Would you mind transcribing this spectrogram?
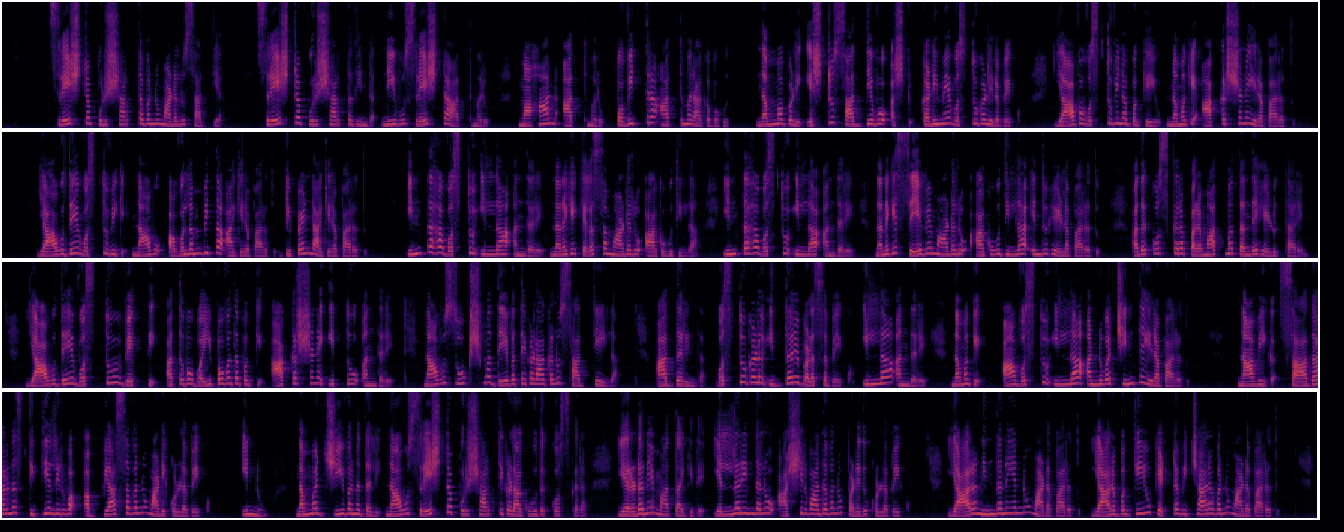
ಶ್ರೇಷ್ಠ ಪುರುಷಾರ್ಥವನ್ನು ಮಾಡಲು ಸಾಧ್ಯ. ಶ್ರೇಷ್ಠ ಪುರುಷಾರ್ಥದಿಂದ ನೀವು ಶ್ರೇಷ್ಠ ಆತ್ಮರು, ಮಹಾನ್ ಆತ್ಮರು, ಪವಿತ್ರ ಆತ್ಮರಾಗಬಹುದು. ನಮ್ಮ ಬಳಿ ಎಷ್ಟು ಸಾಧ್ಯವೋ ಅಷ್ಟು ಕಡಿಮೆ ವಸ್ತುಗಳಿರಬೇಕು. ಯಾವ ವಸ್ತುವಿನ ಬಗ್ಗೆಯೂ ನಮಗೆ ಆಕರ್ಷಣೆ ಇರಬಾರದು. ಯಾವುದೇ ವಸ್ತುವಿಗೆ ನಾವು ಅವಲಂಬಿತ ಆಗಿರಬಾರದು, ಡಿಪೆಂಡ್ ಆಗಿರಬಾರದು. ಇಂತಹ ವಸ್ತು ಇಲ್ಲ ಅಂದರೆ ನನಗೆ ಕೆಲಸ ಮಾಡಲು ಆಗುವುದಿಲ್ಲ. ಇಂತಹ ವಸ್ತು ಇಲ್ಲ ಅಂದರೆ ನನಗೆ ಸೇವೆ ಮಾಡಲು ಆಗುವುದಿಲ್ಲ ಎಂದು ಹೇಳಬಾರದು. ಅದಕ್ಕೋಸ್ಕರ ಪರಮಾತ್ಮ ತಂದೆ ಹೇಳುತ್ತಾರೆ ಯಾವುದೇ ವಸ್ತು, ವ್ಯಕ್ತಿ ಅಥವಾ ವೈಭವದ ಬಗ್ಗೆ ಆಕರ್ಷಣೆ ಇತ್ತು ಅಂದರೆ ನಾವು ಸೂಕ್ಷ್ಮ ದೇವತೆಗಳಾಗಲು ಸಾಧ್ಯ ಇಲ್ಲ. ಆದ್ದರಿಂದ ವಸ್ತುಗಳು ಇದ್ದರೆ ಬಳಸಬೇಕು, ಇಲ್ಲ ಅಂದರೆ ನಮಗೆ ಆ ವಸ್ತು ಇಲ್ಲ ಅನ್ನುವ ಚಿಂತೆ ಇರಬಾರದು. ನಾವೀಗ ಸಾಧಾರಣ ಸ್ಥಿತಿಯಲ್ಲಿರುವ ಅಭ್ಯಾಸವನ್ನು ಮಾಡಿಕೊಳ್ಳಬೇಕು. ಇನ್ನು ನಮ್ಮ ಜೀವನದಲ್ಲಿ ನಾವು ಶ್ರೇಷ್ಠ ಪುರುಷಾರ್ಥಿಗಳಾಗುವುದಕ್ಕೋಸ್ಕರ ಎರಡನೇ ಮಾತಾಗಿದೆ, ಎಲ್ಲರಿಂದಲೂ ಆಶೀರ್ವಾದವನ್ನು ಪಡೆದುಕೊಳ್ಳಬೇಕು. ಯಾರ ನಿಂದನೆಯನ್ನೂ ಮಾಡಬಾರದು. ಯಾರ ಬಗ್ಗೆಯೂ ಕೆಟ್ಟ ವಿಚಾರವನ್ನು ಮಾಡಬಾರದು.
